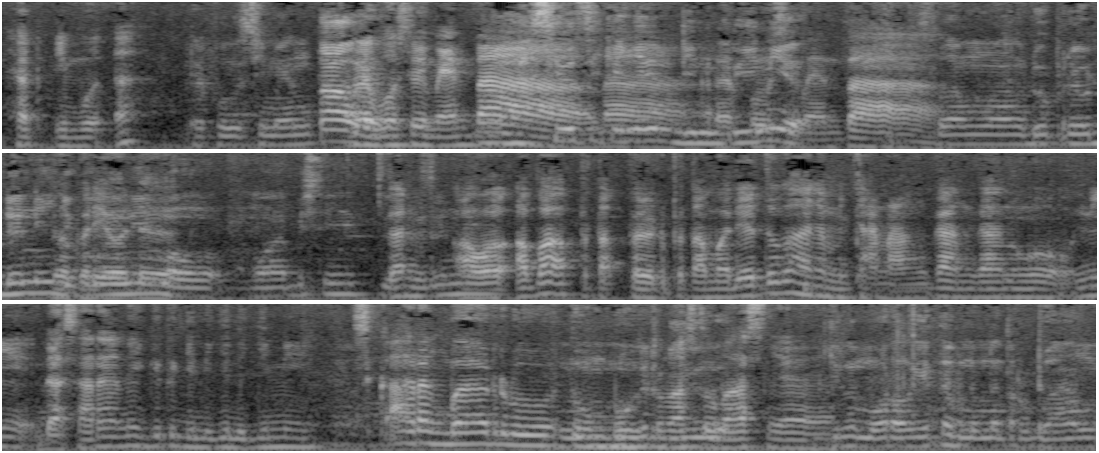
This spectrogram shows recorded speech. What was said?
Head imun ah? Revolusi mental ya? revolusi mental. Berhasil sih kayaknya Nah, di negeri ini revolusi ya mental. Selama dua periode nih Dua Jokowi periode. ini mau mau habis nih kan periode nih. awal apa peta- periode pertama dia tuh kan hanya mencanangkan kan oh, ini dasarnya nih gitu gini gini gini. Sekarang baru tumbuh Bener, tunas-tunasnya. Gila. moral kita benar-benar terbangun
